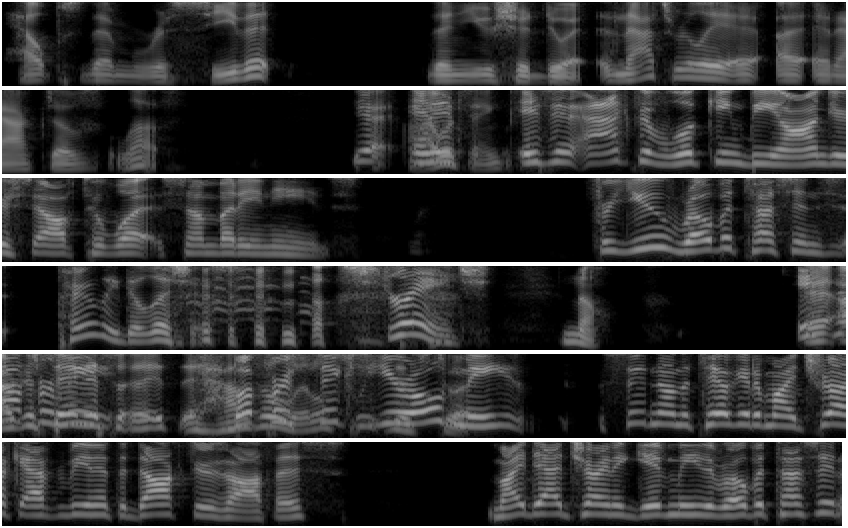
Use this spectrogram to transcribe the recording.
helps them receive it, then you should do it. And that's really a, a- an act of love. Yeah, and it's think. it's an act of looking beyond yourself to what somebody needs. For you, Robitussin's apparently delicious. Strange. No. It's I'm not just for saying me. it's, it, it has but a for six year old me, sitting on the tailgate of my truck after being at the doctor's office, my dad trying to give me the Robitussin,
